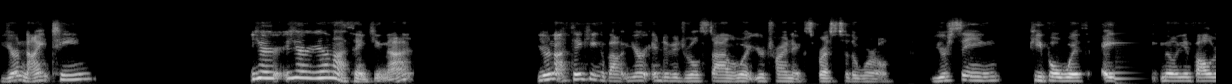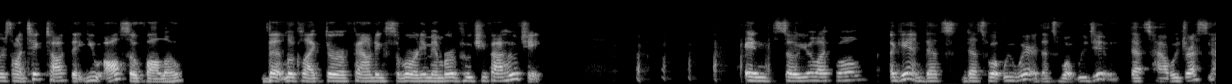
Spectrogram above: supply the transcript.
you're 19 you're you're you're not thinking that. You're not thinking about your individual style and what you're trying to express to the world. You're seeing people with 8 million followers on TikTok that you also follow that look like they're a founding sorority member of Hoochie Fi Hoochie. and so you're like, well, again, that's that's what we wear. That's what we do. That's how we dress now.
